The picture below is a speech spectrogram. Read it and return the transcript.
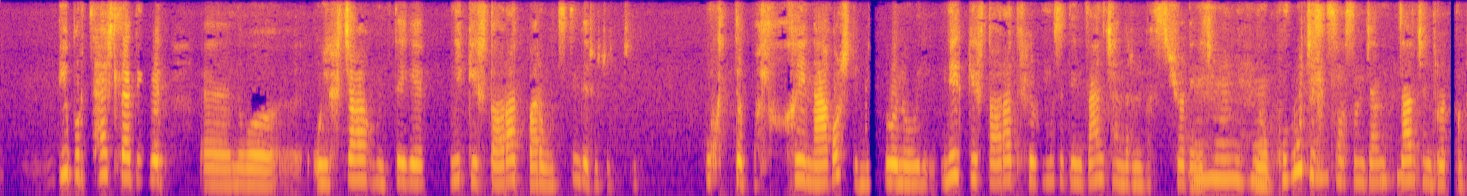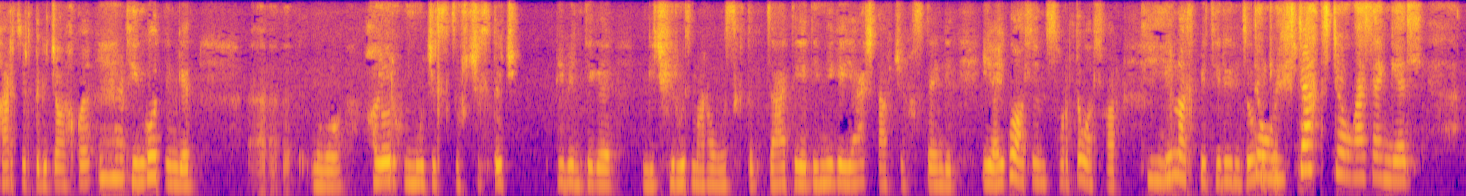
би бүр цаашлаад ингээд э, нөгөө үерхэж байгаа хүнтэйгээ нэг герт ороод баг үзсэн дээр гэж байна. Хүүхдтэй болохын наагур шүү дээ. Нөгөө нөгөө нэг гэрт ороод ирэхээр хүмүүсийн энэ зан чанар нь бас шууд ингэж нөгөө хүмүүжилт суусан зан чанарууд нь гарч ирдэг гэж байгаа байхгүй. Тэнгүүд ингээд нөгөө хоёр хүмүүжил зөрчилдөж би бинтийгээ ингэж хэрүүл мараа үүсгдэг. За тэгээд энийг яаж давж явах хэвээр ингээд айгүй олон юм сурдаг болохоор ер нь бол би тэрийг зөв гэж бодчих. Жагт чи угаасаа ингээд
